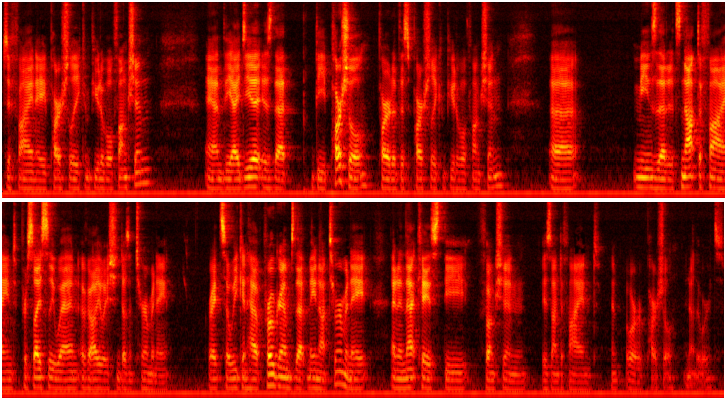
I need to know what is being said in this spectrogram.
define a partially computable function. And the idea is that the partial part of this partially computable function uh, means that it's not defined precisely when evaluation doesn't terminate, right? So we can have programs that may not terminate, and in that case, the function is undefined or partial, in other words.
